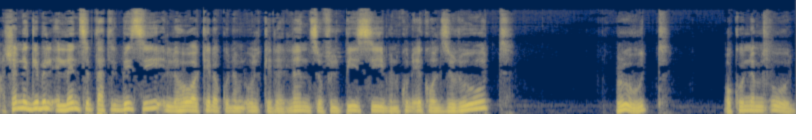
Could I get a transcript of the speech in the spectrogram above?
عشان نجيب ال- ال length بتاعت ال BC اللي هو كده كنا بنقول كده length of ال BC بنكون equals root root وكنا بنقول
